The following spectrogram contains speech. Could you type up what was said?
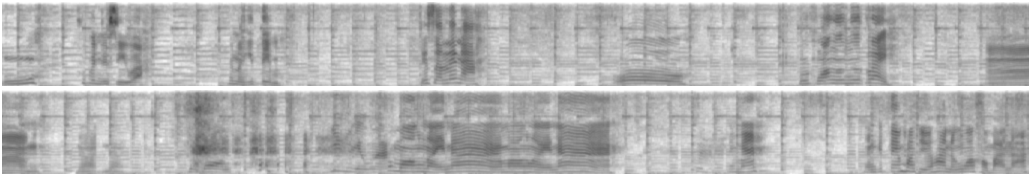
อู้คือเป็นจังสีวะคือหนังกินเต็มจังสันเลยนะโอ้มือขวางงึกๆเลยอ่านนอดนอดอย่ามอง ยิ่งเร็วนะก็มองหน่อยหน้ามองหน่อยหน้าใช่ไหมหนังกินเต็มพอสิบห้าหนังว่าเขาบานละอะ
